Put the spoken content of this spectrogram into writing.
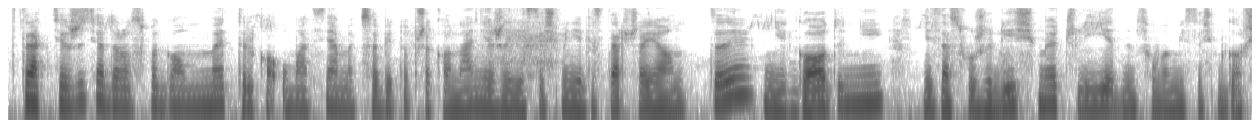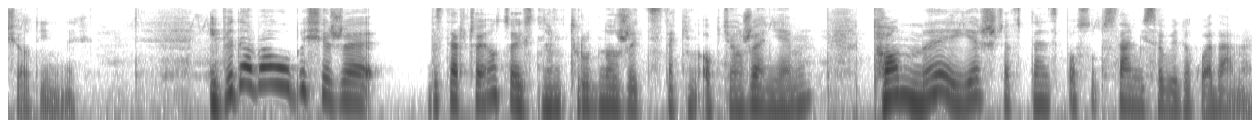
W trakcie życia dorosłego my tylko umacniamy w sobie to przekonanie, że jesteśmy niewystarczający, niegodni, nie zasłużyliśmy, czyli jednym słowem jesteśmy gorsi od innych. I wydawałoby się, że wystarczająco jest nam trudno żyć z takim obciążeniem, to my jeszcze w ten sposób sami sobie dokładamy,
